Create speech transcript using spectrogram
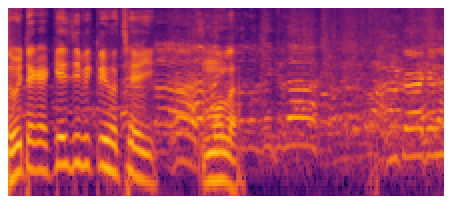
দুই টাকা কেজি বিক্রি হচ্ছে এই মূলা। দুই টাকা কেজি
